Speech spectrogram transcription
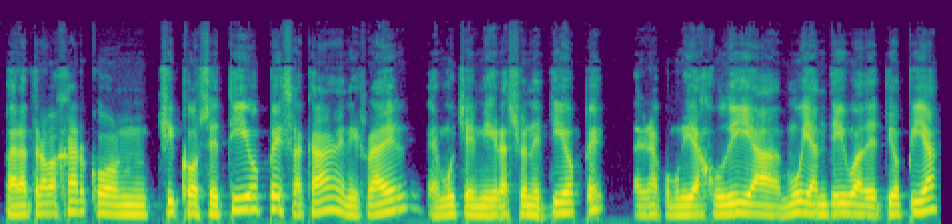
para trabajar con chicos etíopes acá en Israel. Hay mucha inmigración etíope. Hay una comunidad judía muy antigua de Etiopía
